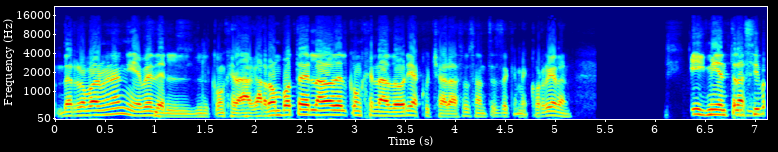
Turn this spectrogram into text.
de robarme una nieve del, del congelador. Agarré un bote de helado del congelador y a cucharazos antes de que me corrieran. Y mientras iba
